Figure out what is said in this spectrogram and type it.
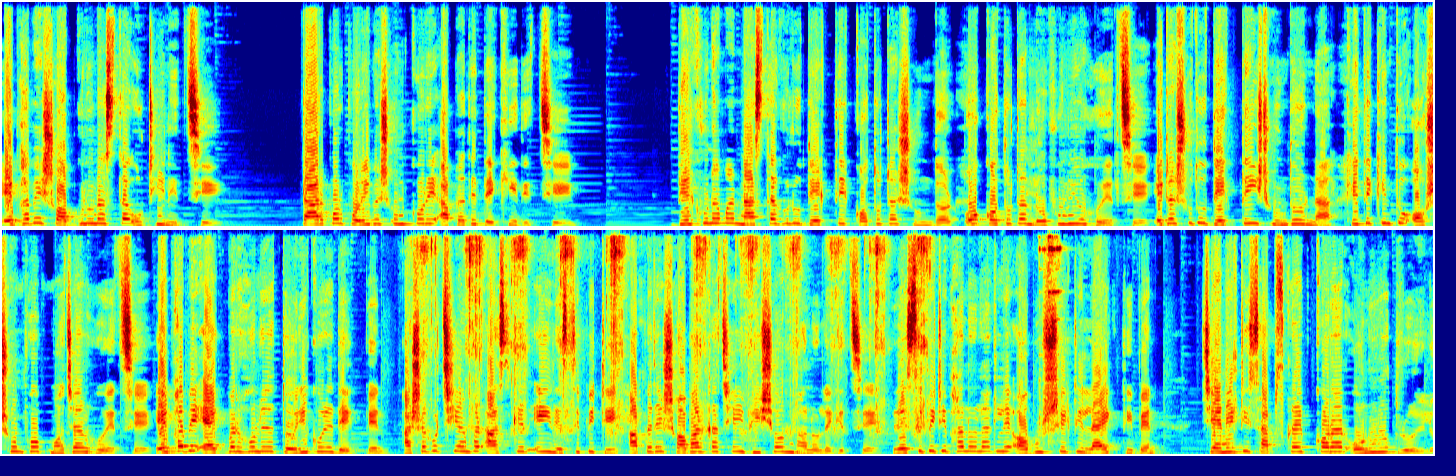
এভাবে সবগুলো নাস্তা উঠিয়ে নিচ্ছি। তারপর পরিবেশন করে আপনাদের দেখিয়ে দিচ্ছি। দেখুন আমার নাস্তাগুলো দেখতে কতটা সুন্দর ও কতটা লোভনীয় হয়েছে। এটা শুধু দেখতেই সুন্দর না, খেতে কিন্তু অসম্ভব মজার হয়েছে। এভাবে একবার হলেও তৈরি করে দেখবেন। আশা করছি আমার আজকের এই রেসিপিটি আপনাদের সবার কাছেই ভীষণ ভালো লেগেছে। রেসিপিটি ভালো লাগলে অবশ্যই একটি লাইক দিবেন। চ্যানেলটি সাবস্ক্রাইব করার অনুরোধ রইল।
